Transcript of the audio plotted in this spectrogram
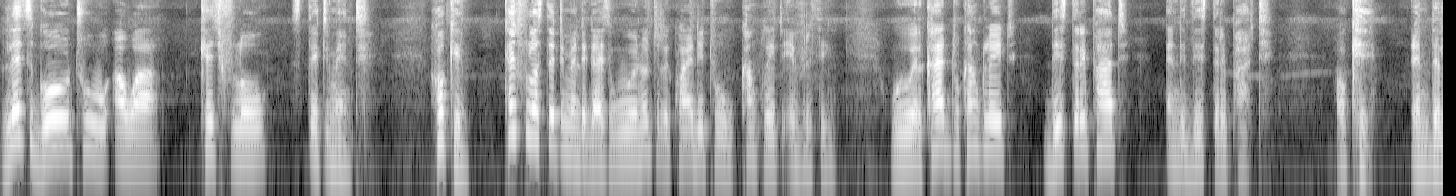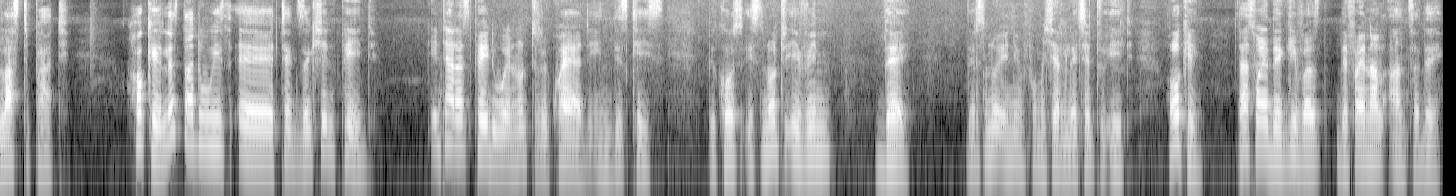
let's go to our cash flow statement. Okay cash flow statement guys we were not required to calculate everything. We were required to calculate this three part and this three part okay and the last part okay let's start with uh, taxation paid interest paid were not required in this case because it's not even there. There's no any information related to it. Okay, that's why they give us the final answer there.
